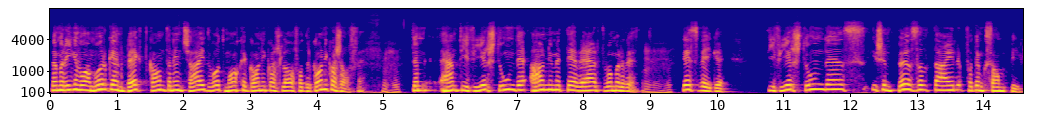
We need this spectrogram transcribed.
Wenn man irgendwo am Morgen einen backkanten Entscheid will, machen, gar nicht schlafen oder gar nicht arbeiten, mhm. dann haben die vier Stunden auch nicht mehr den Wert, den man will. Mhm. Deswegen, die vier Stunden ist ein Puzzleteil von dem Gesamtbild.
